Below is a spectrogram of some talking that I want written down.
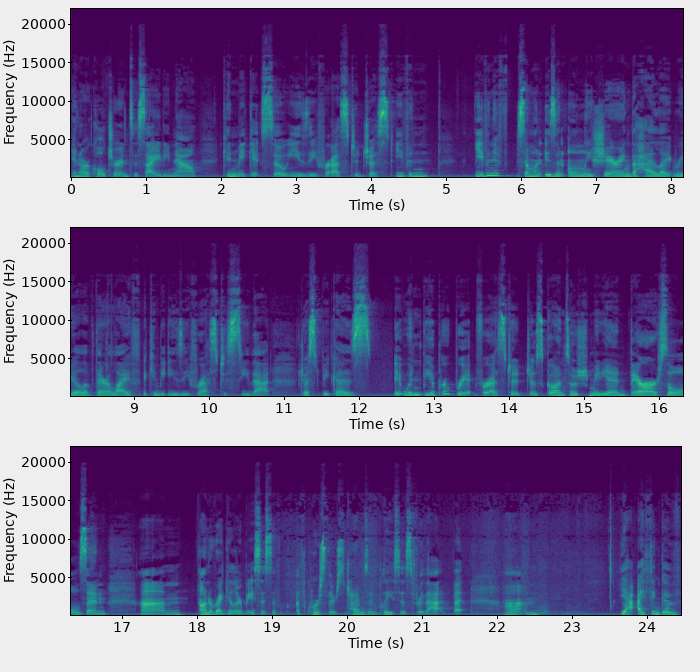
in our culture and society now, can make it so easy for us to just even even if someone isn't only sharing the highlight reel of their life, it can be easy for us to see that just because it wouldn't be appropriate for us to just go on social media and bare our souls and um, on a regular basis. Of, of course, there's times and places for that, but um, yeah, I think of,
